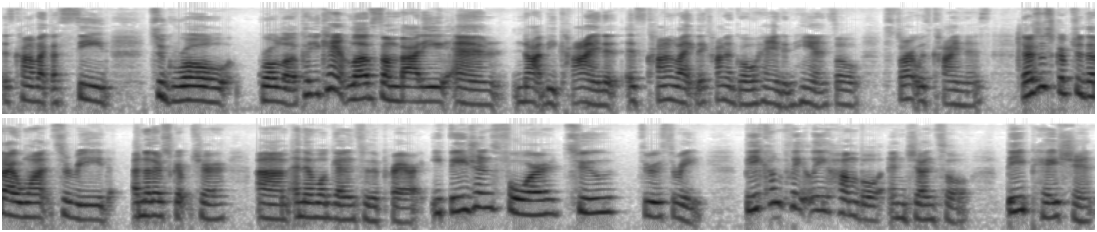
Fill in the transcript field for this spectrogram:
is kind of like a seed to grow grow love because you can't love somebody and not be kind it, it's kind of like they kind of go hand in hand so start with kindness there's a scripture that i want to read another scripture um, and then we'll get into the prayer ephesians 4 2 through 3 be completely humble and gentle be patient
